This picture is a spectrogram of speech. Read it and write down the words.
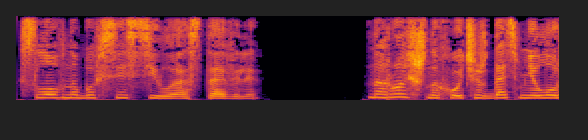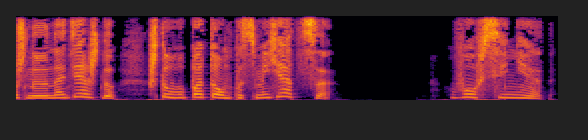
словно бы все силы оставили. «Нарочно хочешь дать мне ложную надежду, чтобы потом посмеяться?» «Вовсе нет»,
